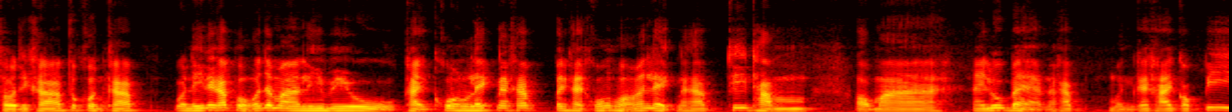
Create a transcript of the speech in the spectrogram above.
สวัสดีครับทุกคนครับ วันนี้นะครับผมก็จะมารีวิวไข่ควงเล็กนะครับ เป็นไข่ควงหัวแม่เหล็กนะครับ ที่ทำออกมาในรูปแบบนะครับ เหมือนคล้ายๆก๊อปปี้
